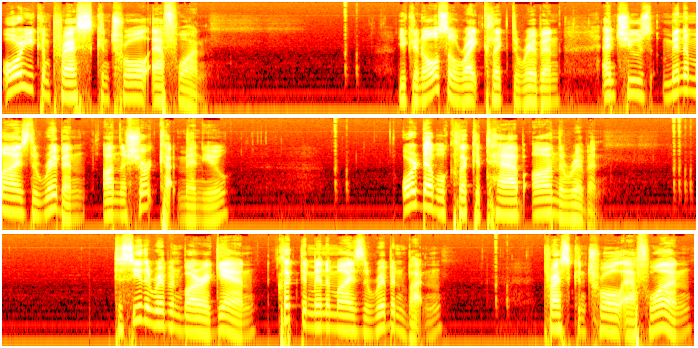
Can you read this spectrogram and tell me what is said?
or you can press Control F1. You can also right click the ribbon and choose Minimize the Ribbon on the shortcut menu or double click a tab on the ribbon. To see the ribbon bar again, click the Minimize the Ribbon button, press Control F1,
